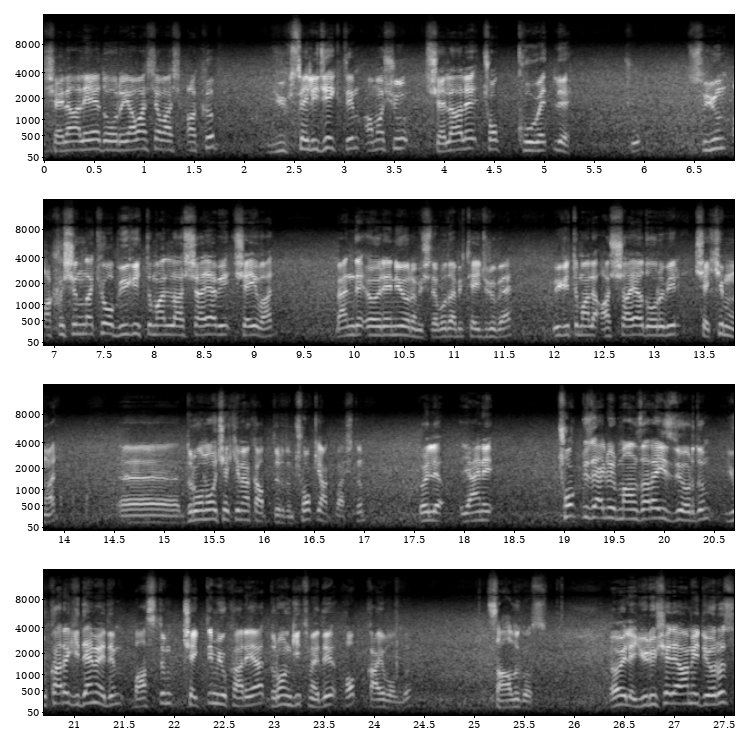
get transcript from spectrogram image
Şelaleye doğru yavaş yavaş akıp yükselecektim ama şu şelale çok kuvvetli. Şu suyun akışındaki o büyük ihtimalle aşağıya bir şey var. Ben de öğreniyorum işte bu da bir tecrübe. Büyük ihtimalle aşağıya doğru bir çekim var. Ee, drone'u çekime kaptırdım. Çok yaklaştım. Böyle yani çok güzel bir manzara izliyordum. Yukarı gidemedim. Bastım, çektim yukarıya. Drone gitmedi. Hop kayboldu. Sağlık olsun. Öyle yürüyüşe devam ediyoruz.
